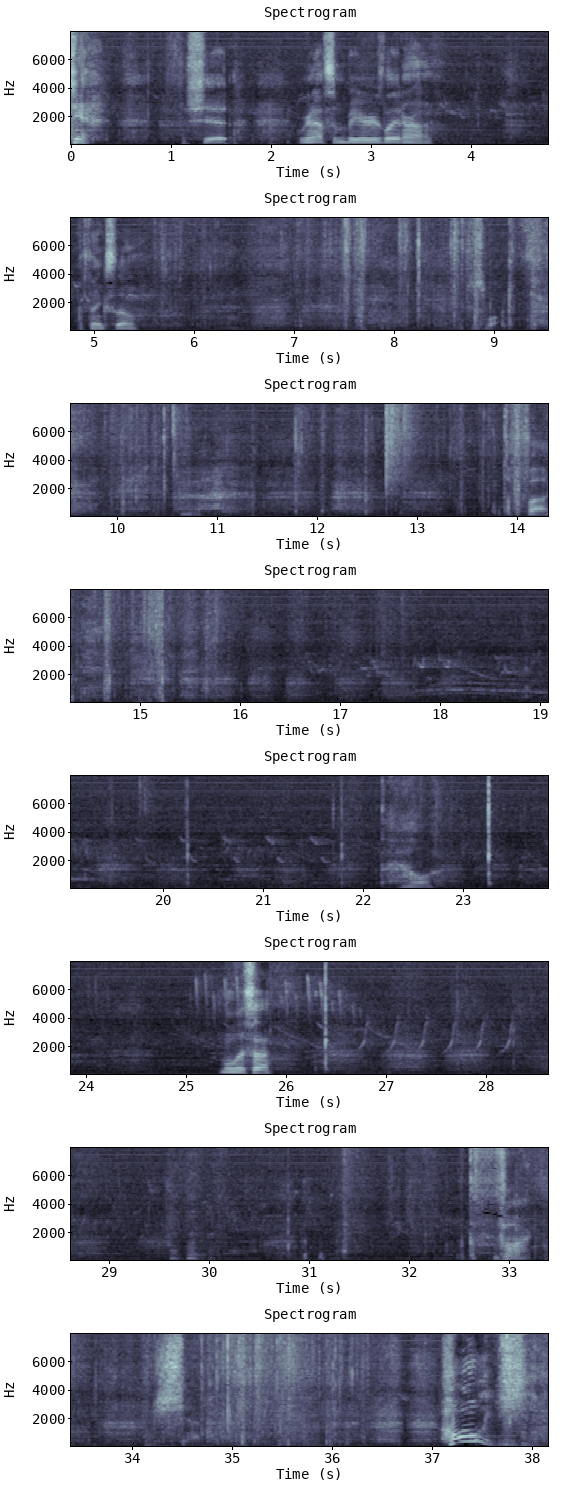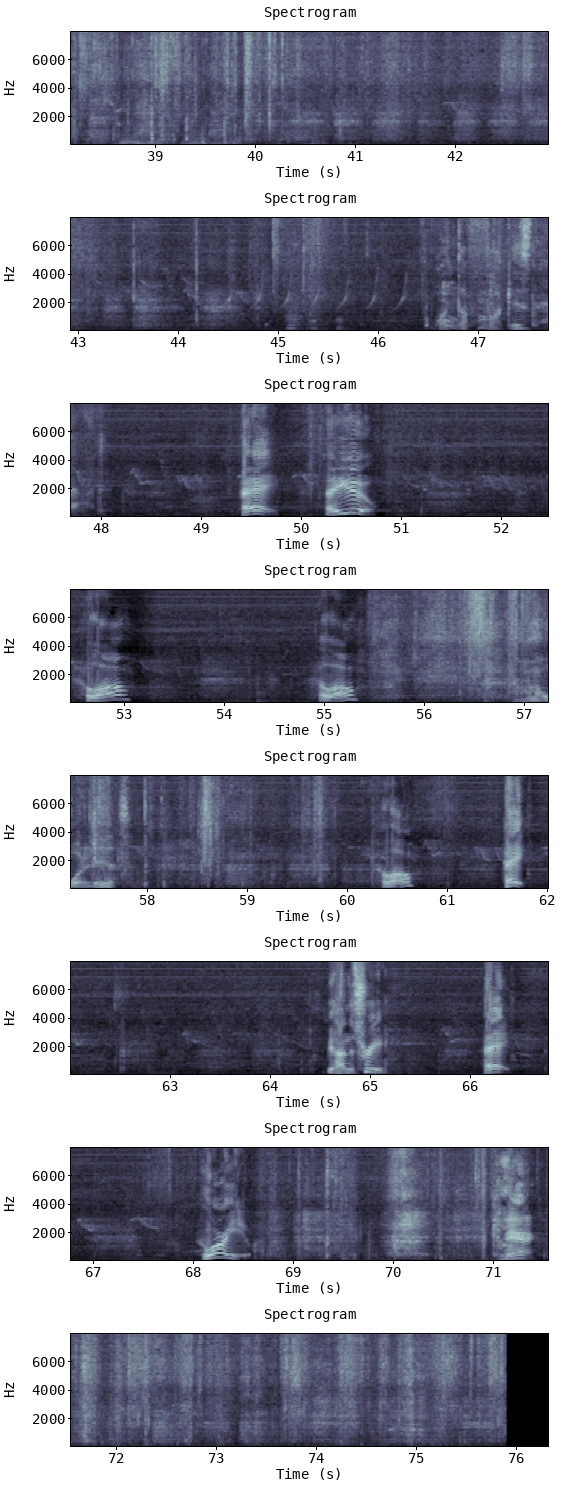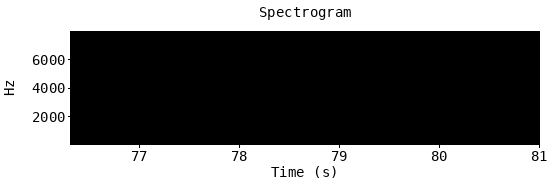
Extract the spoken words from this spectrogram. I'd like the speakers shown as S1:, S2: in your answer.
S1: Yeah. Shit. We're gonna have some beers later on. I think so. Just walk. What the fuck? The hell? Melissa? What the fuck? Shit. Holy shit! What the fuck is that? Hey! Hey, you! Hello? Hello? I don't know what it is. Hello? Hey! Behind the tree. Hey! Who are you? Come here.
